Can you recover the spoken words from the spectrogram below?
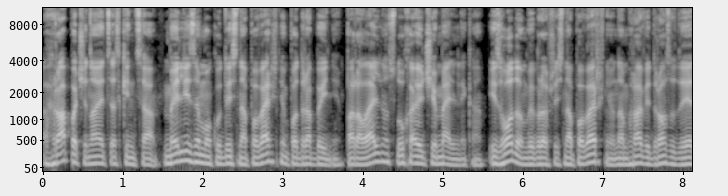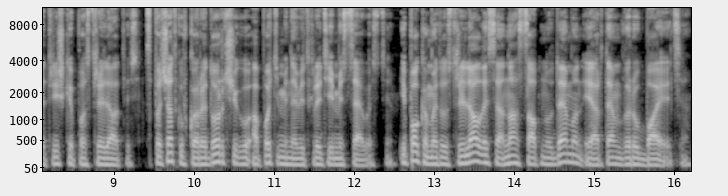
Гра починається з кінця. Ми ліземо кудись на поверхню по драбині, паралельно слухаючи мельника. І згодом, вибравшись на поверхню, нам гра відразу дає трішки пострілятись. Спочатку в коридорчику, а потім і на відкритій місцевості. І поки ми тут стрілялися, нас цапнув демон і Артем вирубається.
